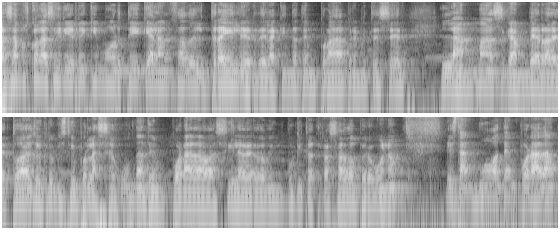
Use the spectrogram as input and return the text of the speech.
Pasamos con la serie Ricky Morty que ha lanzado el tráiler de la quinta temporada, promete ser la más gamberra de todas. Yo creo que estoy por la segunda temporada o así, la verdad un poquito atrasado, pero bueno, esta nueva temporada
